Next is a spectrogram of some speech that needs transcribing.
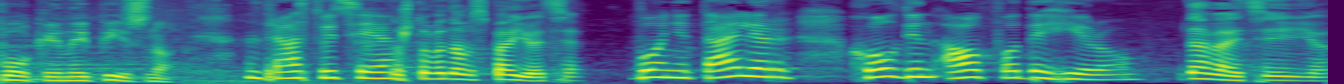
поки не пізно? Здравствуйте. Ну что вы нам споете? Бонни Тайлер, Holding Out for the Hero. Давайте ее.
